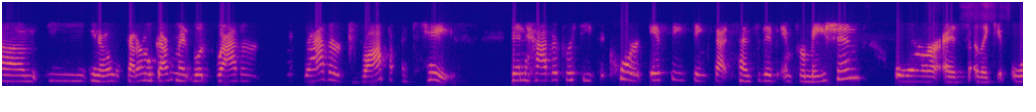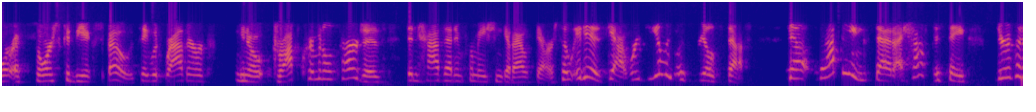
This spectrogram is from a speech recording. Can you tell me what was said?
um, the you know federal government would rather would rather drop a case than have it proceed to court if they think that sensitive information or as like or a source could be exposed. They would rather you know drop criminal charges than have that information get out there. So it is, yeah, we're dealing with real stuff. Now that being said, I have to say there's a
